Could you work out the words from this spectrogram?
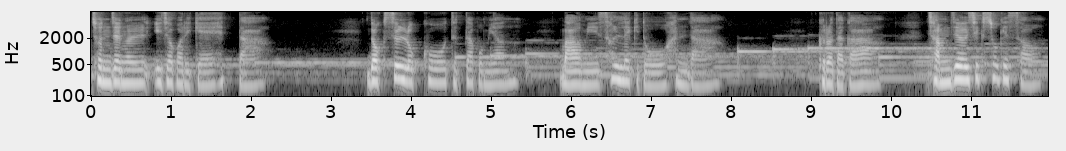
전쟁을 잊어버리게 했다. 넋을 놓고 듣다 보면 마음이 설레기도 한다. 그러다가 잠재의식 속에서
